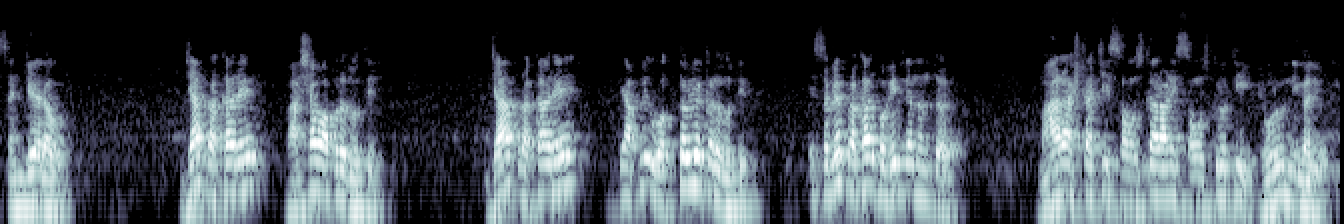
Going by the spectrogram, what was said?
संजय राऊत. ज्या प्रकारे भाषा वापरत होते ज्या प्रकारे ते आपले वक्तव्य करत होते हे सगळे प्रकार बघितल्यानंतर महाराष्ट्राची संस्कार आणि संस्कृती ढवळून निघाली होती.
